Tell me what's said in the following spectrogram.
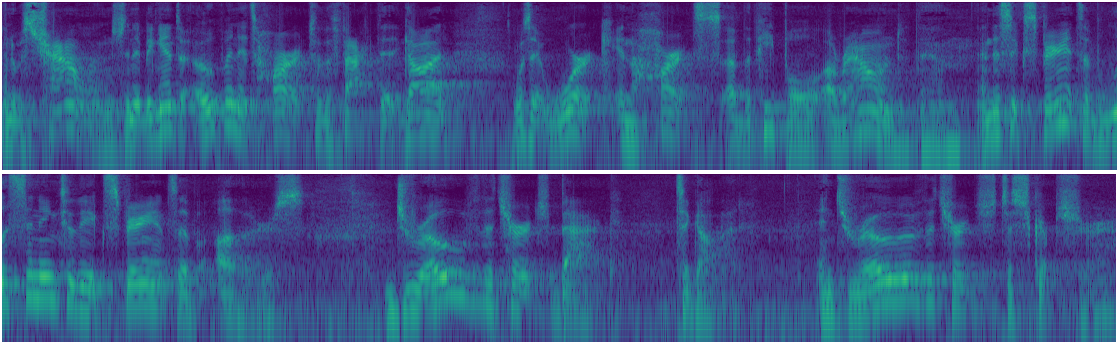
and it was challenged, and it began to open its heart to the fact that God was at work in the hearts of the people around them. And this experience of listening to the experience of others drove the church back to God and drove the church to Scripture.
